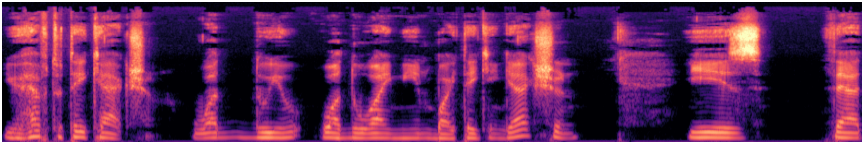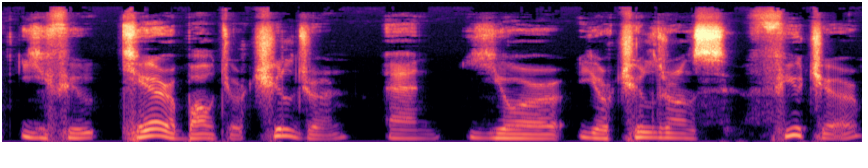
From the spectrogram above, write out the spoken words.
You have to take action. What do you what do I mean by taking action? Is that if you care about your children and your your children's future,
